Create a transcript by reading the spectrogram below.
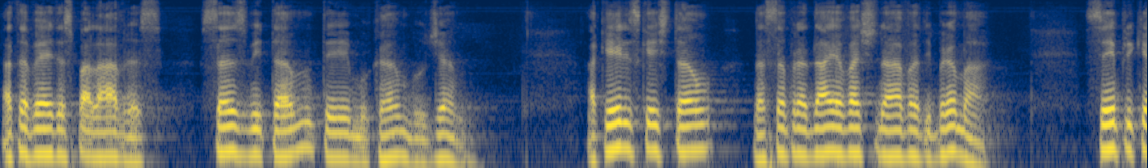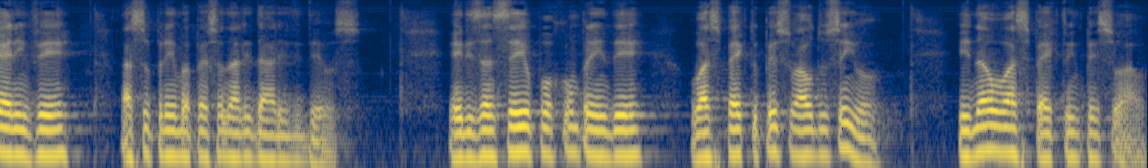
através das palavras Sansmitam te mukambujam aqueles que estão na Sampradaya Vaishnava de Brahma, sempre querem ver a suprema personalidade de Deus. Eles anseiam por compreender o aspecto pessoal do Senhor e não o aspecto impessoal.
